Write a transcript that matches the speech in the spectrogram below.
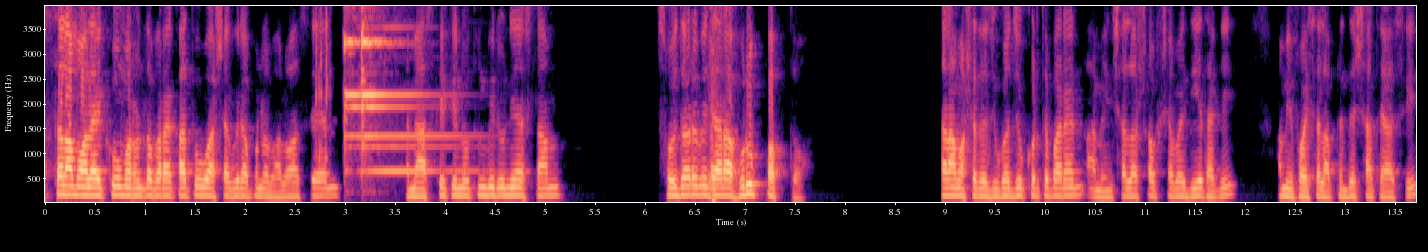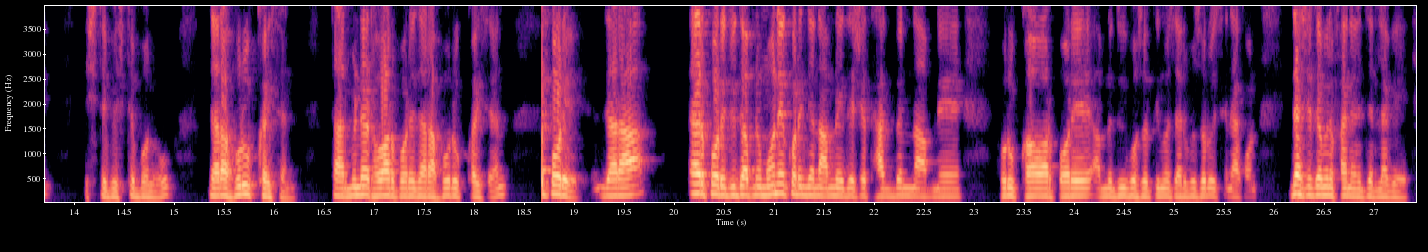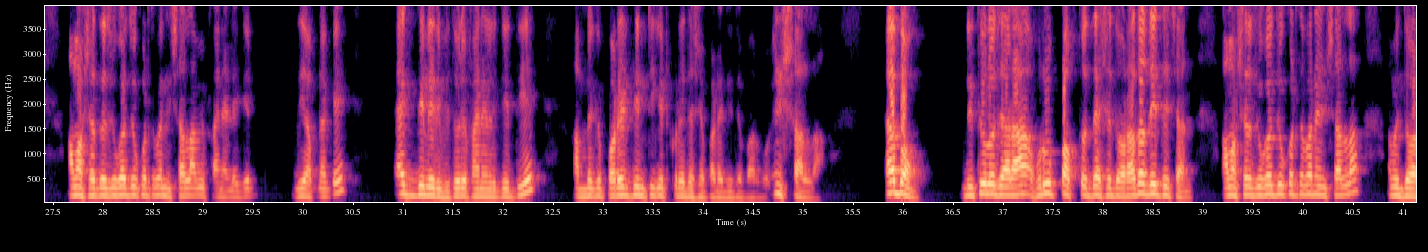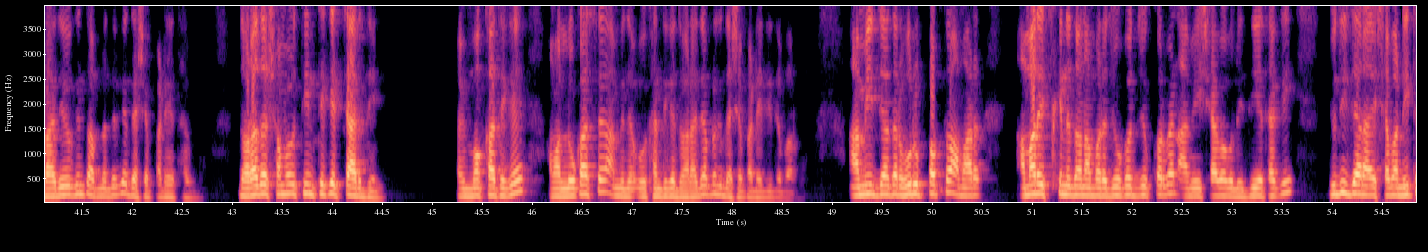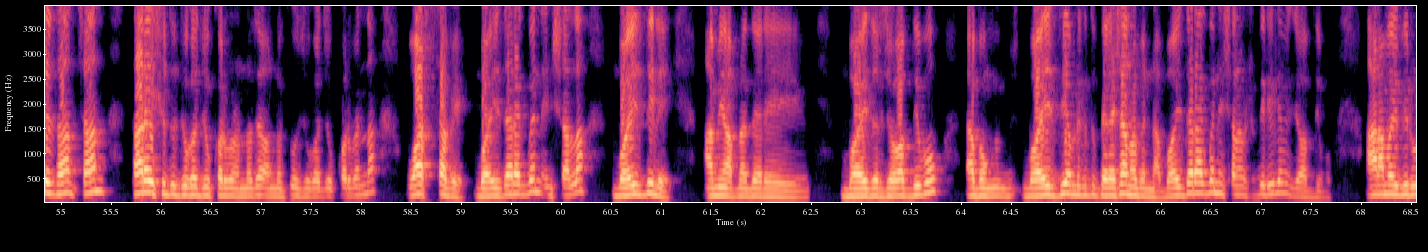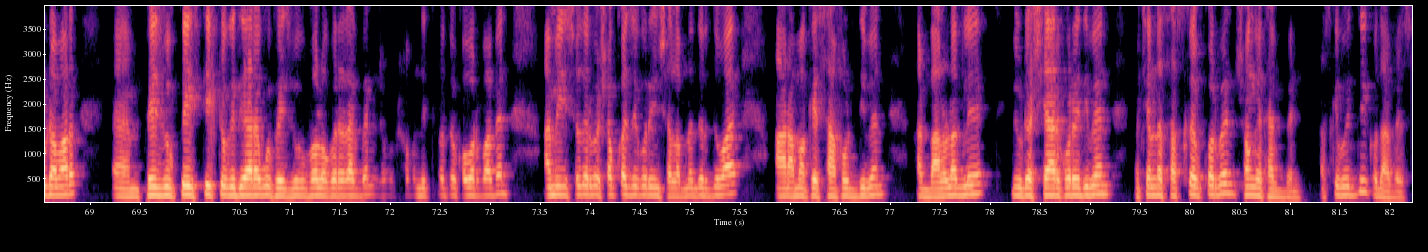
আসসালামু আলাইকুম রহমতুল্লাহ বারাকাতু আশা করি আপনারা ভালো আছেন। আমি আজকে একটি নতুন ভিডিও নিয়ে আসলাম। সৌদি আরবে যারা হুরুপ্রাপ্ত তারা আমার সাথে যোগাযোগ করতে পারেন। আমি ইনশাল্লাহ সব সেবাই দিয়ে থাকি। আমি ফয়সাল আপনাদের সাথে আছি। স্টেপ স্টেপ বলব, যারা হুরুপ খাইছেন টার্মিনেট হওয়ার পরে যারা হুরুপ খাইছেন, এরপরে যারা, এরপরে যদি আপনি মনে করেন যে না, আপনি এই দেশে থাকবেন না, আপনি হুরুপ খাওয়ার পরে আপনি দুই বছর, তিন বছর, চার বছর হয়েছেন এখন, দেশে যেমন ফাইনাল এজেন্ট লাগে, আমার সাথে যোগাযোগ করতে পারেন ইনশাল্লাহ আমি ফাইনাল এজেন্ট দিয়ে আপনাকে একদিনের ভিতরে ফাইনালিটি দিয়ে আপনাকে পরের দিন টিকিট করে দেশে পাঠিয়ে দিতে পারব ইনশাল্লাহ এবং দ্বিতীয় যারা হুরুপ্রাপ্ত দেশে দরাদা দিতে চান, আমার সাথে যোগাযোগ করতে পারেন ইনশাল্লাহ আমি দরা দিয়েও কিন্তু আপনাদেরকে দেশে পাঠিয়ে থাকব। দরাদার সময় তিন থেকে চার দিন। আমি মক্কা থেকে আমার লোক আছে, আমি ওইখান থেকে দরা দিয়ে আপনাকে দেশে পাঠিয়ে দিতে পারব। আমি যাদের হুরুপ্রাপ্ত আমার আমার স্ক্রিনে দেওয়া নাম্বারে যোগাযোগ করবেন, আমি এই সেবাগুলি দিয়ে থাকি। যদি যারা এই সেবা নিতে চান- তারাই শুধু যোগাযোগ করবেন অন্যদের অন্য কেউ যোগাযোগ করবেন না। হোয়াটসঅ্যাপে ভয়েস দিয়ে রাখবেন ইনশাল্লাহ ভয়েস দিলে আমি আপনাদের এই ভয়েসের জবাব দিব এবং ভয়েস দিয়ে আপনি কিন্তু পেরেশান হবেন না। ভয়েস দিয়ে রাখবেন ইনশাল্লাহ শুধু দিলে আমি জবাব দিব। আর আমার ভিডিওটা আমার ফেসবুক পেজ টিকটকে দিয়ে রাখব ফেসবুকে ফলো করে রাখবেন, সব- সব নিত্য নতুন খবর পাবেন। আমি সদর্বে সব কাজে করি ইনশাল্লাহ আপনাদের দোয়ায়। আর আমাকে সাপোর্ট দিবেন। আর ভালো লাগলে ভিডিওটা শেয়ার করে দিবেন চ্যানেলটা সাবস্ক্রাইব করবেন সঙ্গে থাকবেন। আজকে বলছি খোদা হাফেজ।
